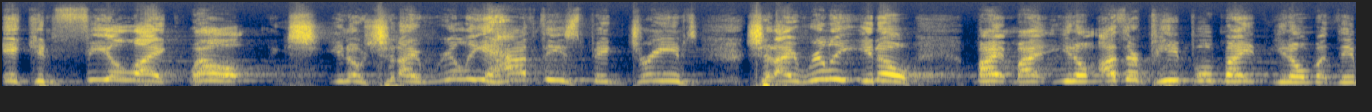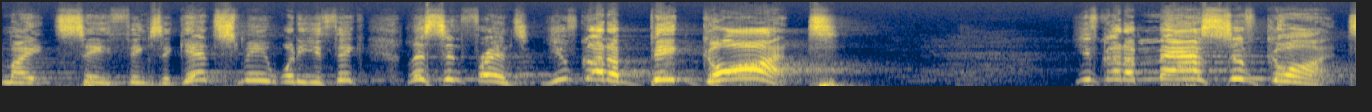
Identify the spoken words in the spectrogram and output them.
it can feel like, well, you know, should I really have these big dreams? Should I really, you know, my, my, you know, other people might, you know, but they might say things against me. What do you think? Listen, friends, you've got a big God. You've got a massive God.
